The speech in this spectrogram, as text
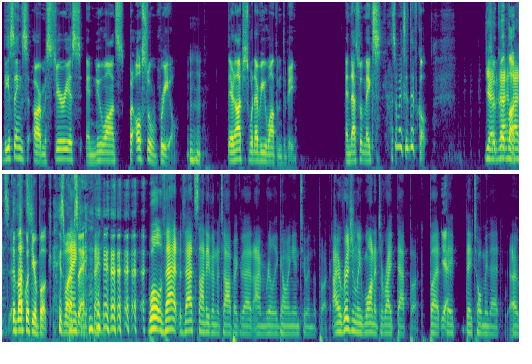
These things are mysterious and nuanced, but also real. Mhm. They're not just whatever you want them to be, and that's what makes that's what makes it difficult. Yeah, so good that- luck. that's- Good luck with your book, is what Thank I'm you, saying. thank Well, that that's not even a topic that I'm really going into in the book. I originally wanted to write that book, but Yeah. they they told me that a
